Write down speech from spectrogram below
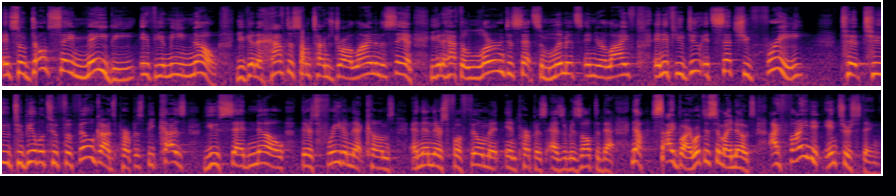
And so don't say maybe if you mean no. You're going to have to sometimes draw a line in the sand. You're going to have to learn to set some limits in your life. And if you do, it sets you free to, to, to be able to fulfill God's purpose because you said no. There's freedom that comes, and then there's fulfillment in purpose as a result of that. Now, sidebar, I wrote this in my notes. I find it interesting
